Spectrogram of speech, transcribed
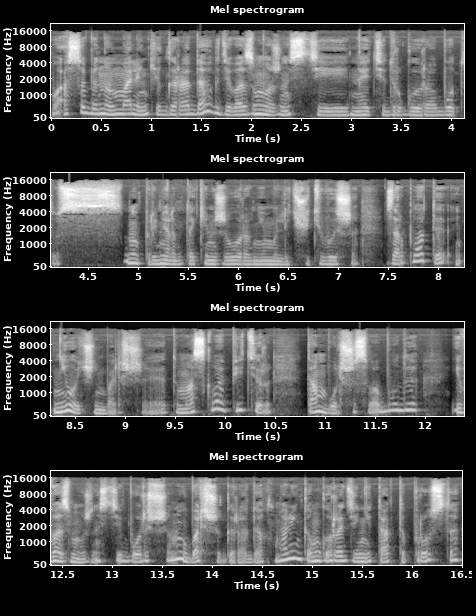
особенно в маленьких городах, где возможности найти другую работу с, ну, примерно таким же уровнем или чуть выше, зарплаты не очень большие. Это Москва, Питер, там больше свободы и возможностей больше, ну, в больших городах. В маленьком городе не так-то просто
